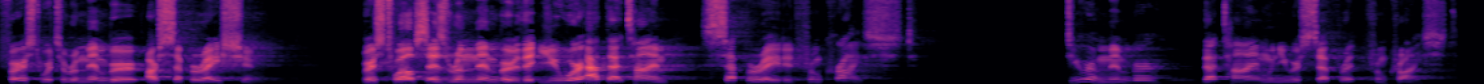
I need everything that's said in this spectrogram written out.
First, we're to remember our separation. Verse 12 says, Remember that you were at that time separated from Christ. Do you remember that time when you were separate from Christ?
